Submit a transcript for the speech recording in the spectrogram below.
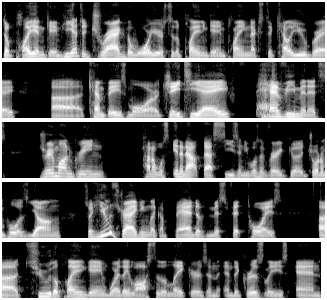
the play-in game. He had to drag the Warriors to the play-in game playing next to Kelly Oubre, uh Kent Bazemore, JTA, heavy minutes. Draymond Green kind of was in and out that season. He wasn't very good. Jordan Poole is young. So he was dragging like a band of misfit toys uh, to the play-in game where they lost to the Lakers and, and the Grizzlies. And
